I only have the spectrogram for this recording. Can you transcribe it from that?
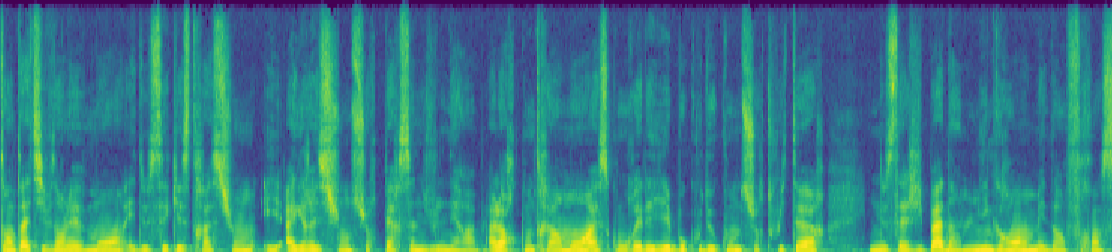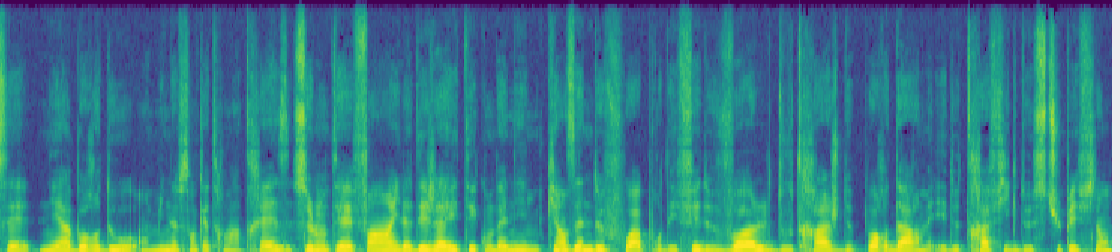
tentative d'enlèvement et de séquestration et agression sur personnes vulnérables. Alors contrairement à ce qu'ont relayé beaucoup de comptes sur Twitter, il ne s'agit pas d'un migrant mais d'un Français né à Bordeaux en 1993. Selon TF1, il a déjà été condamné une quinzaine de fois pour des faits de vol, d'outrage, de port d'armes et de trafic de stupéfiants.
